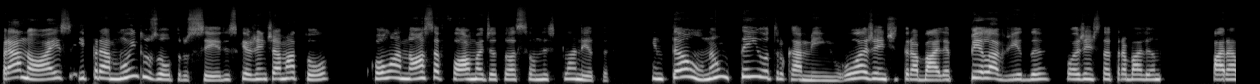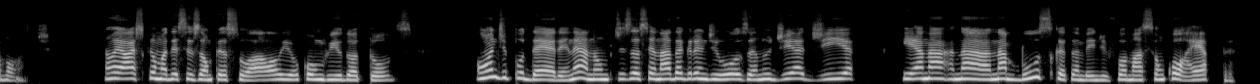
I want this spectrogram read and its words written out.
para nós e para muitos outros seres que a gente já matou com a nossa forma de atuação nesse planeta. Então, não tem outro caminho. Ou a gente trabalha pela vida, ou a gente está trabalhando para a morte. Então, eu acho que é uma decisão pessoal e eu convido a todos, onde puderem, né? Não precisa ser nada grandioso, é no dia a dia e é na, na, na busca também de informação correta,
